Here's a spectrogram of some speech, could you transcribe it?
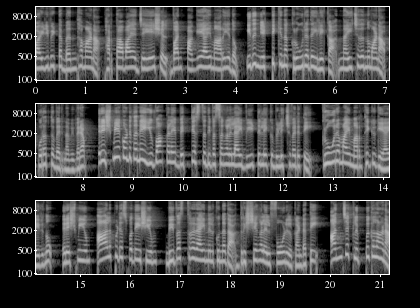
വഴിവിട്ട ബന്ധമാണ് ഭർത്താവായ ജയേഷിൽ വൻ പകയായി മാറിയതും ഇത് ഞെട്ടിക്കുന്ന ക്രൂരതയിലേക്ക് നയിച്ചതെന്നുമാണ് പുറത്തുവരുന്ന വിവരം. രശ്മിയെ കൊണ്ട് തന്നെ യുവാക്കളെ വ്യത്യസ്ത ദിവസങ്ങളിലായി വീട്ടിലേക്ക് വിളിച്ചു വരുത്തി ക്രൂരമായി മർദ്ദിക്കുകയായിരുന്നു. രശ്മിയും ആലപ്പുഴ സ്വദേശിയും വിവസ്ത്രരായി നിൽക്കുന്നത് ദൃശ്യങ്ങളിൽ ഫോണിൽ കണ്ടെത്തി. അഞ്ച് ക്ലിപ്പുകളാണ്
